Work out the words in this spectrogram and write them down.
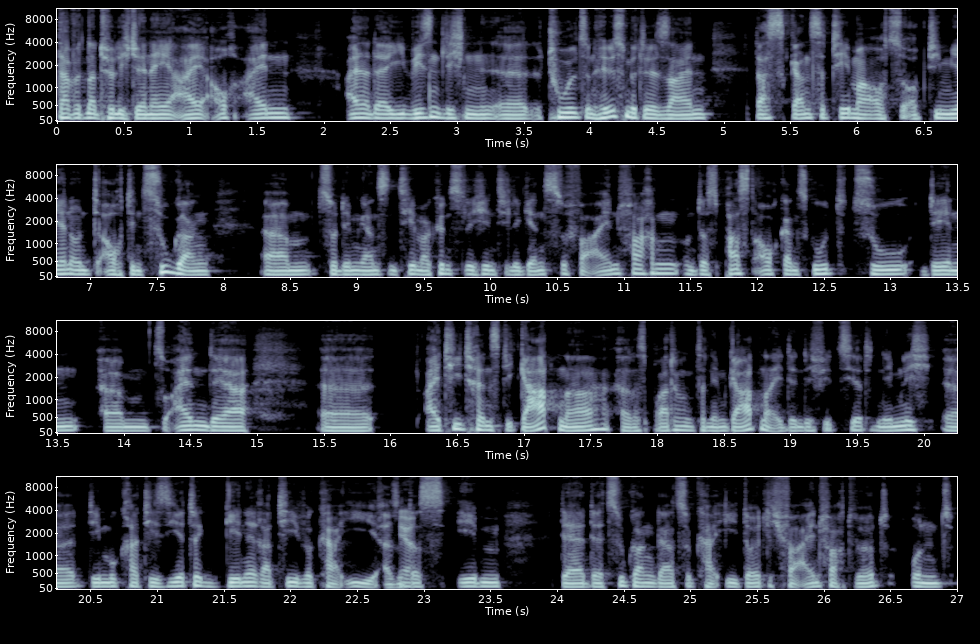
da wird natürlich Gen AI auch ein einer der wesentlichen äh, Tools und Hilfsmittel sein, das ganze Thema auch zu optimieren und auch den Zugang ähm, zu dem ganzen Thema künstliche Intelligenz zu vereinfachen. Und das passt auch ganz gut zu den, ähm, zu einem der äh, IT-Trends, die Gartner, äh, das Beratungsunternehmen Gartner identifiziert, nämlich äh, demokratisierte generative KI. Also ja. dass eben der, der Zugang da zu KI deutlich vereinfacht wird. Und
